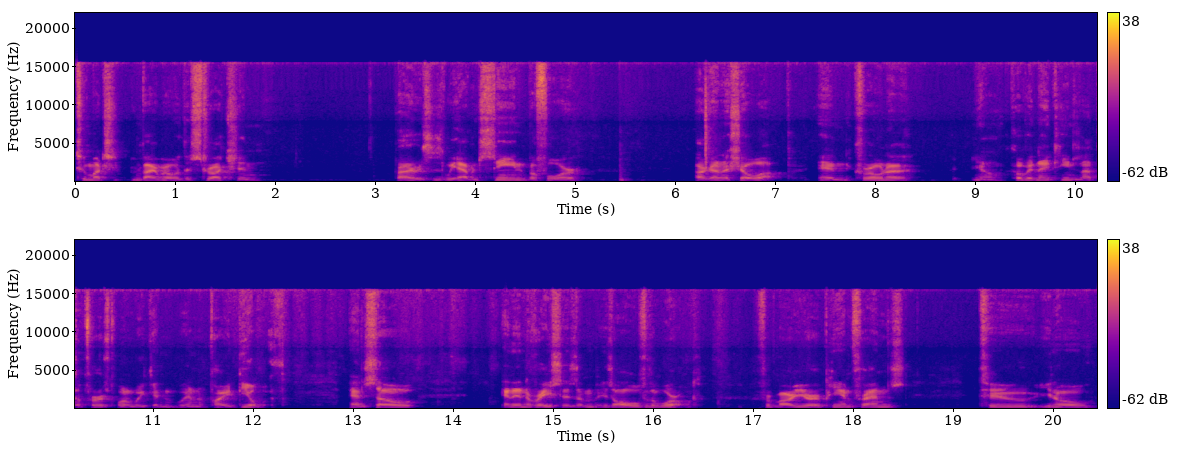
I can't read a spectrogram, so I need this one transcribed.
too much environmental destruction. Viruses we haven't seen before are going to show up, and Corona you know, COVID 19 is not the first one we can, we're going to probably deal with. And so, and then the racism is all over the world from our European friends to, you know,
